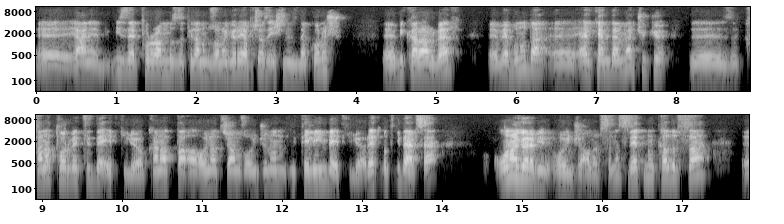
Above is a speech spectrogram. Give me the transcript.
Ee, yani biz de programımızı planımızı ona göre yapacağız. Eşinizle konuş. Ee, bir karar ver. Ee, ve bunu da e, erkenden ver. Çünkü e, kanat forveti de etkiliyor. Kanatta oynatacağımız oyuncunun niteliğini de etkiliyor. Redmond giderse ona göre bir oyuncu alırsınız. Redmond kalırsa ee,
